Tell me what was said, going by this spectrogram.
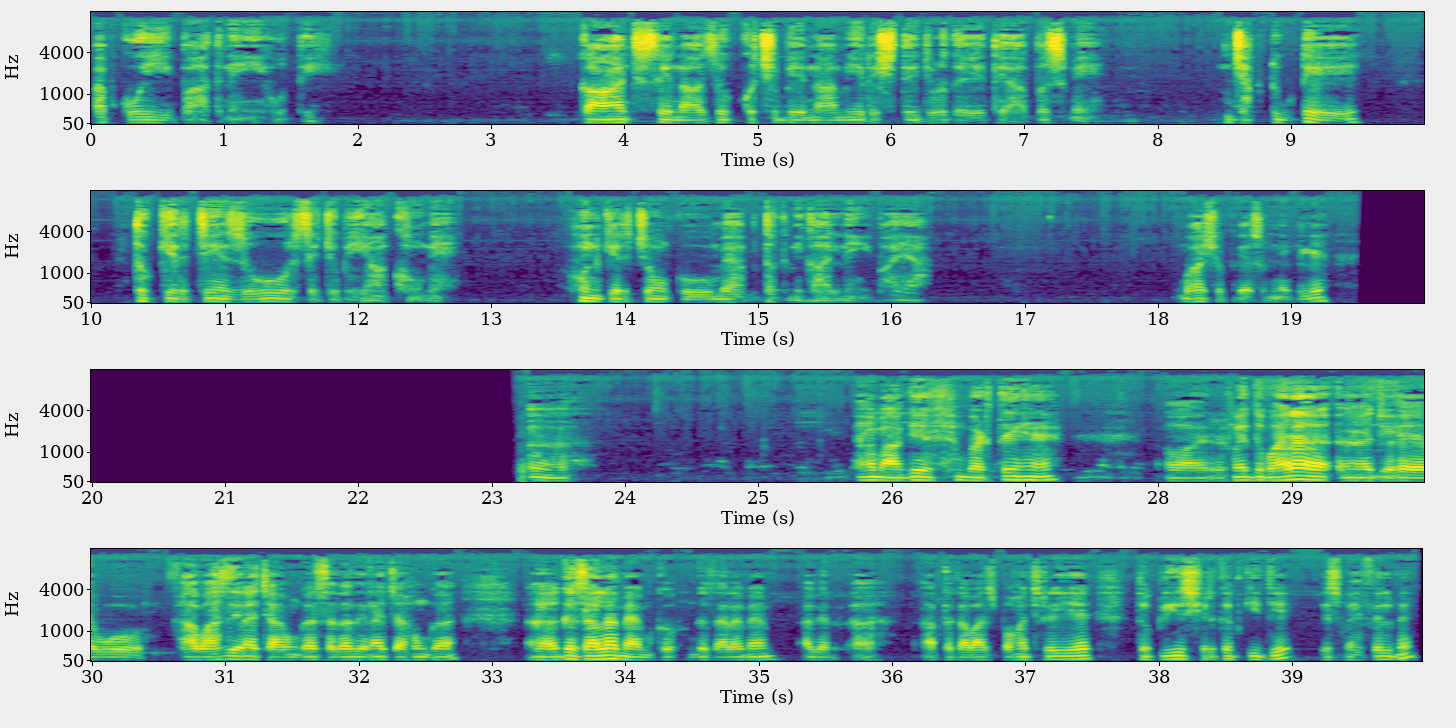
अब कोई बात नहीं होती। कांच से नाजुक कुछ बेनामी रिश्ते जुड़ गए थे आपस में। जब टूटे तो किरचें ज़ोर से चुभी आँखों में। उन किरचों को मैं अब तक निकाल नहीं पाया। बहुत शुक्रिया सुनने के लिए। हम आगे बढ़ते हैं। और मैं दोबारा जो है वो आवाज़ देना चाहूँगा सदा देना चाहूँगा गजाला मैम को। गजाला मैम अगर आप तक आवाज़ पहुँच रही है तो प्लीज़ शिरकत कीजिए इस महफिल में।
